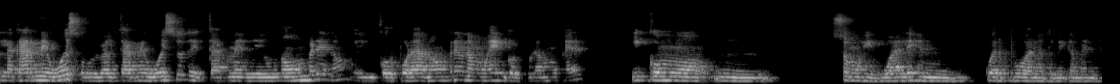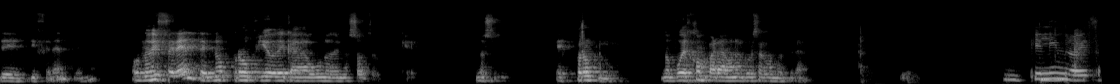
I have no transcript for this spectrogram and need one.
la carne hueso, volver al carne hueso de carne de un hombre, ¿no? Incorporada a un hombre, una mujer incorporada a mujer, y como mm, somos iguales en cuerpo anatómicamente diferentes, ¿no? O no diferentes, ¿no? Propio de cada uno de nosotros. Que no es propio. No puedes comparar una cosa con otra. Qué lindo eso,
